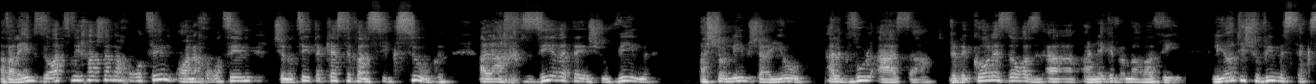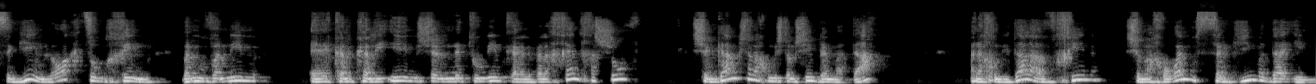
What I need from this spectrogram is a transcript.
אבל האם זו הצמיחה שאנחנו רוצים, או אנחנו רוצים שנוציא את הכסף על שגשוג, על להחזיר את היישובים השונים שהיו על גבול עזה ובכל אזור הנגב המערבי, להיות יישובים משגשגים, לא רק צומחים במובנים אה, כלכליים של נתונים כאלה, ולכן חשוב שגם כשאנחנו משתמשים במדע, אנחנו נדע להבחין שמאחורי מושגים מדעיים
